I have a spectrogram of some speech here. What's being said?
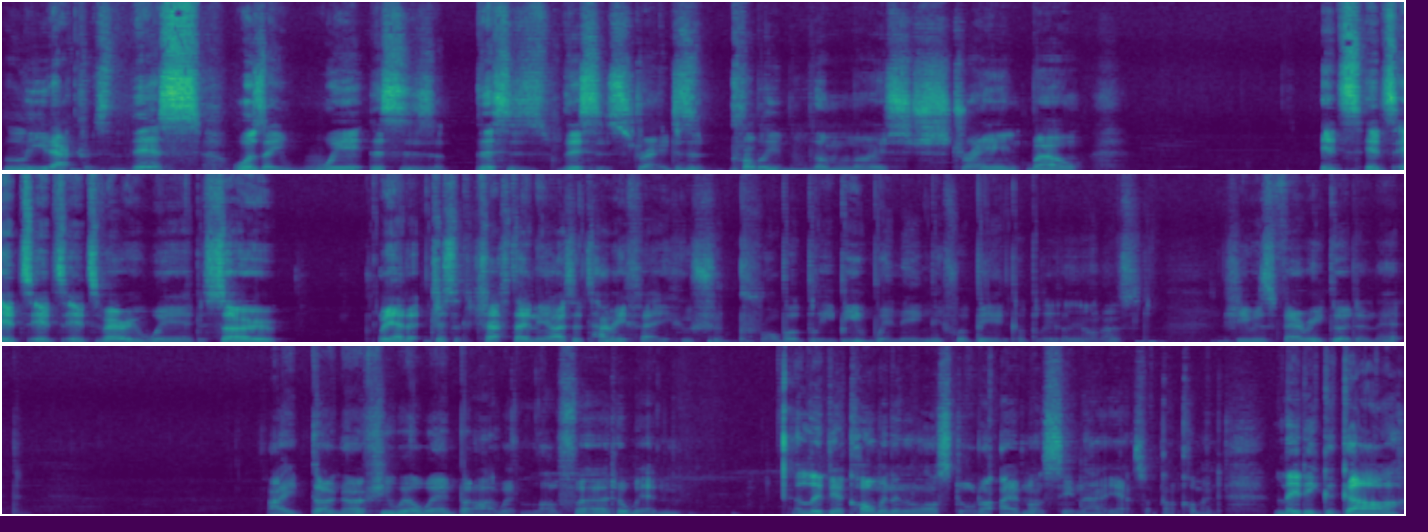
lead actress. This was a weird. This is this is this is strange. This is probably the most strange. Well, it's it's it's it's it's very weird. So we had Jessica Chastain in the eyes of Tammy Faye, who should probably be winning, if we're being completely honest. She was very good in it. I don't know if she will win, but I would love for her to win. Olivia Colman in The Lost Daughter. I have not seen that yet, so I can't comment. Lady Gaga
